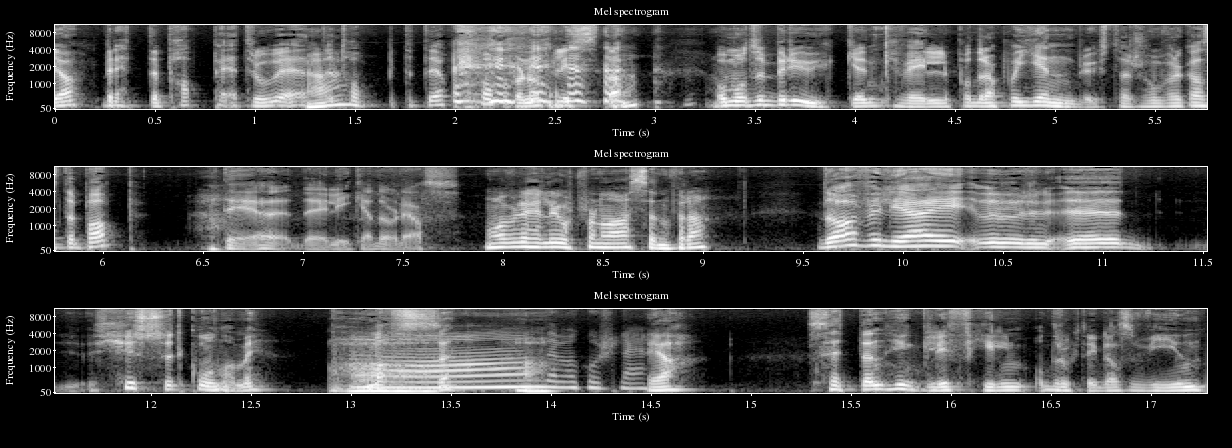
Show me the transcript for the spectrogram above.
ja, brette papp. Jeg tror jeg, Ja. det, topp, det topper nok lista. Å måtte bruke en kveld på å dra på gjenbruksstasjon for å kaste papp, det, det liker jeg dårlig, ass. Hva ville du heller gjort for noe istedenfor? da? Da ville jeg øh, kysset kona mi. Masse. Ah, det var koselig. Ja. Sett en hyggelig film og drukket et glass vin.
